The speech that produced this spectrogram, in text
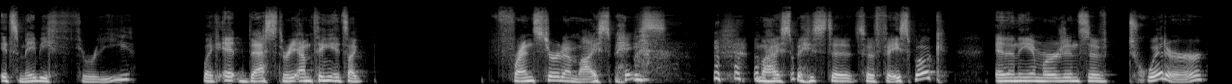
it's maybe three. Like at best three. I'm thinking it's like friendster to myspace myspace to, to facebook and then the emergence of twitter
